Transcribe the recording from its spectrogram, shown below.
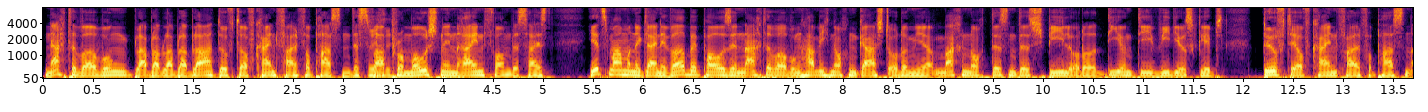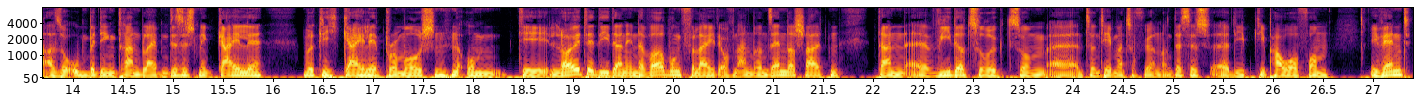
nach der Werbung, bla bla bla bla bla, durfte auf keinen Fall verpassen. Das Richtig. war Promotion in Reinform. Das heißt, jetzt machen wir eine kleine Werbepause. Nach der Werbung habe ich noch einen Gast oder wir machen noch das und das Spiel oder die und die Videosclips. Dürfte auf keinen Fall verpassen. Also unbedingt dranbleiben. Das ist eine geile, wirklich geile Promotion, um die Leute, die dann in der Werbung vielleicht auf einen anderen Sender schalten, dann äh, wieder zurück zum, äh, zum Thema zu führen. Und das ist äh, die, die Power vom Event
